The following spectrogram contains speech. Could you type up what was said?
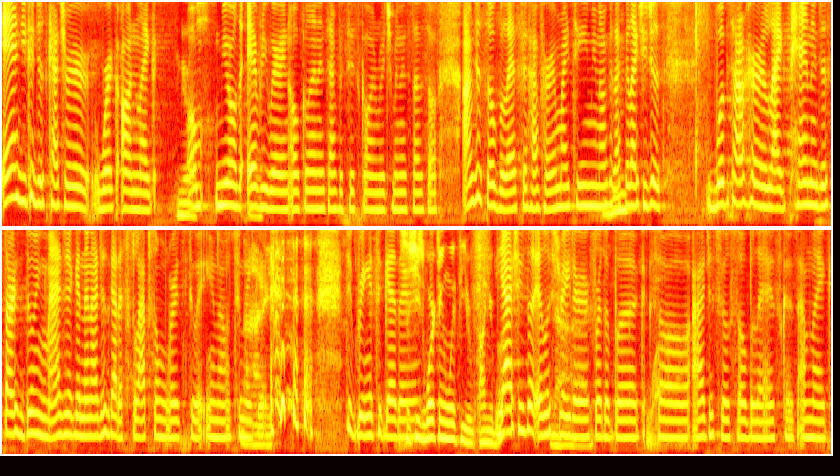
and you can just catch her work on like Murals. um, murals everywhere in Oakland and San Francisco and Richmond and stuff. So I'm just so blessed to have her in my team, you know, because Mm-hmm. I feel like she just whoops out her like pen and just starts doing magic, and then I just gotta slap some words to it, you know, to make it to bring it together. So she's working with you on your book. Yeah, she's the illustrator Nice. for the book. So I just feel so blessed because I'm like,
